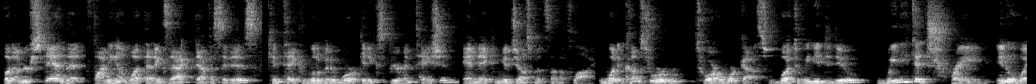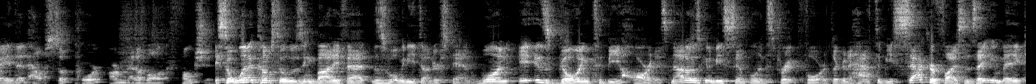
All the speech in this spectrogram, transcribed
But understand that finding out what that exact deficit is can take a little bit of work and experimentation and making adjustments on the fly. When it comes to our, to our workouts, what do we need to do? We need to train in a way that helps support our metabolic function. So when it comes to losing body fat, this is what we need to understand. One, it is going to be hard. It's not always going to be simple and straightforward. They're going to have to be sacrifices that you make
